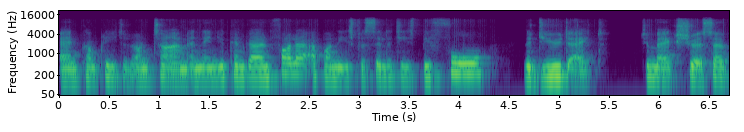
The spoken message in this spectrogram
and completed on time. And then you can go and follow up on these facilities before the due date to make sure. So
